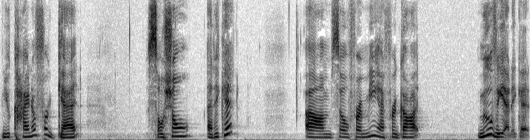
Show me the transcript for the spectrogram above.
you kind of forget social etiquette. Um, so for me, I forgot movie etiquette.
